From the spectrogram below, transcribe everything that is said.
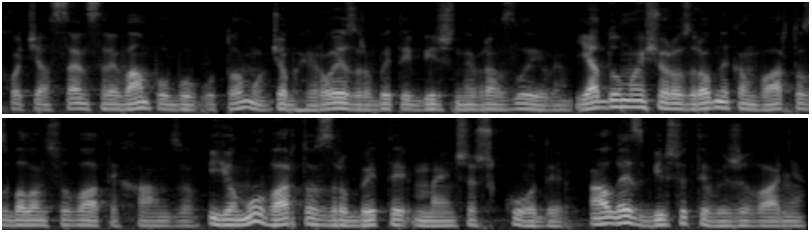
Хоча сенс ревампу був у тому, щоб героя зробити більш невразливим невразливим. Я думаю, що розробникам варто збалансувати Ханзо, і йому варто зробити менше шкоди, але збільшити виживання,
